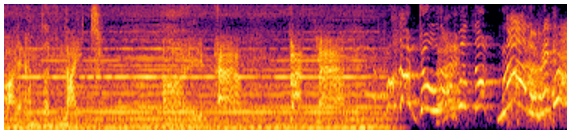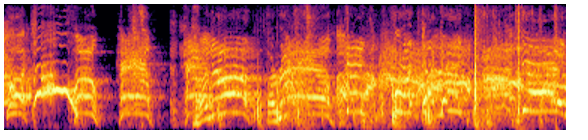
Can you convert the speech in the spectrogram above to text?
I am the night. I am Help! Oh no! Dead! For a second! Dead!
